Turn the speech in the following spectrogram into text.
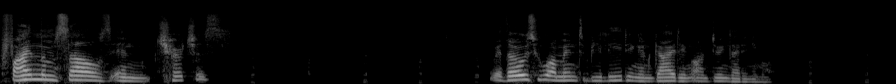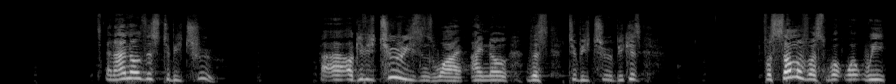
find themselves in churches where those who are meant to be leading and guiding aren't doing that anymore. And I know this to be true. I'll give you two reasons why I know this to be true. Because for some of us, what, what we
